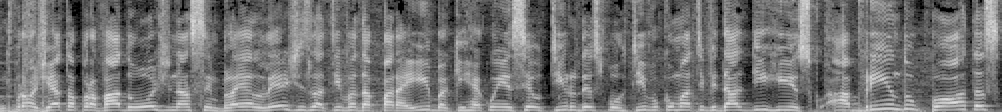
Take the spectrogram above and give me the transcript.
Um projeto aprovado hoje na Assembleia Legislativa da Paraíba que reconheceu o tiro desportivo como atividade de risco, abrindo portas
